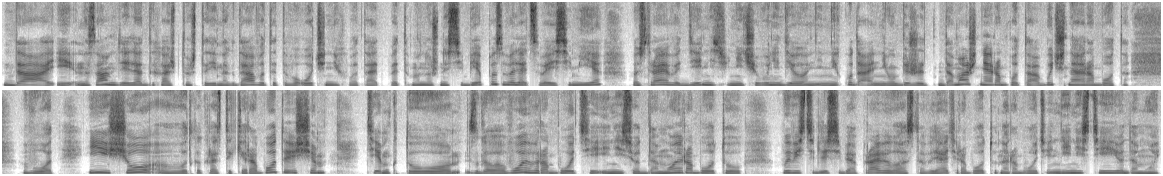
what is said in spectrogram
Да, и на самом деле отдыхаешь, потому что иногда вот этого очень не хватает, поэтому нужно себе позволять, своей семье устраивать день ничего не делания, никуда не убежит. Домашняя работа, обычная работа. Вот. И еще вот как раз-таки работающим, тем, кто с головой в работе и несет домой работу, вывести для себя правило оставлять работу на работе, не нести ее домой.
